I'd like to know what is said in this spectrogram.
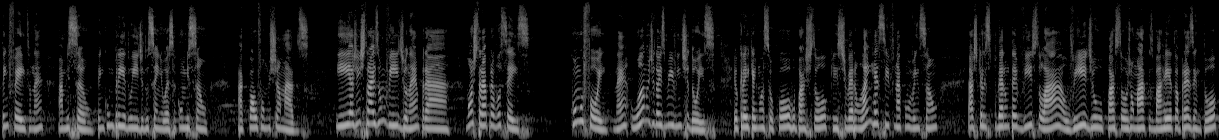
tem feito, né? A missão, tem cumprido o ID do Senhor, essa comissão a qual fomos chamados. E a gente traz um vídeo, né, para mostrar para vocês como foi, né, o ano de 2022. Eu creio que a irmã Socorro, o pastor, que estiveram lá em Recife na convenção, acho que eles puderam ter visto lá o vídeo, o pastor João Marcos Barreto apresentou.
